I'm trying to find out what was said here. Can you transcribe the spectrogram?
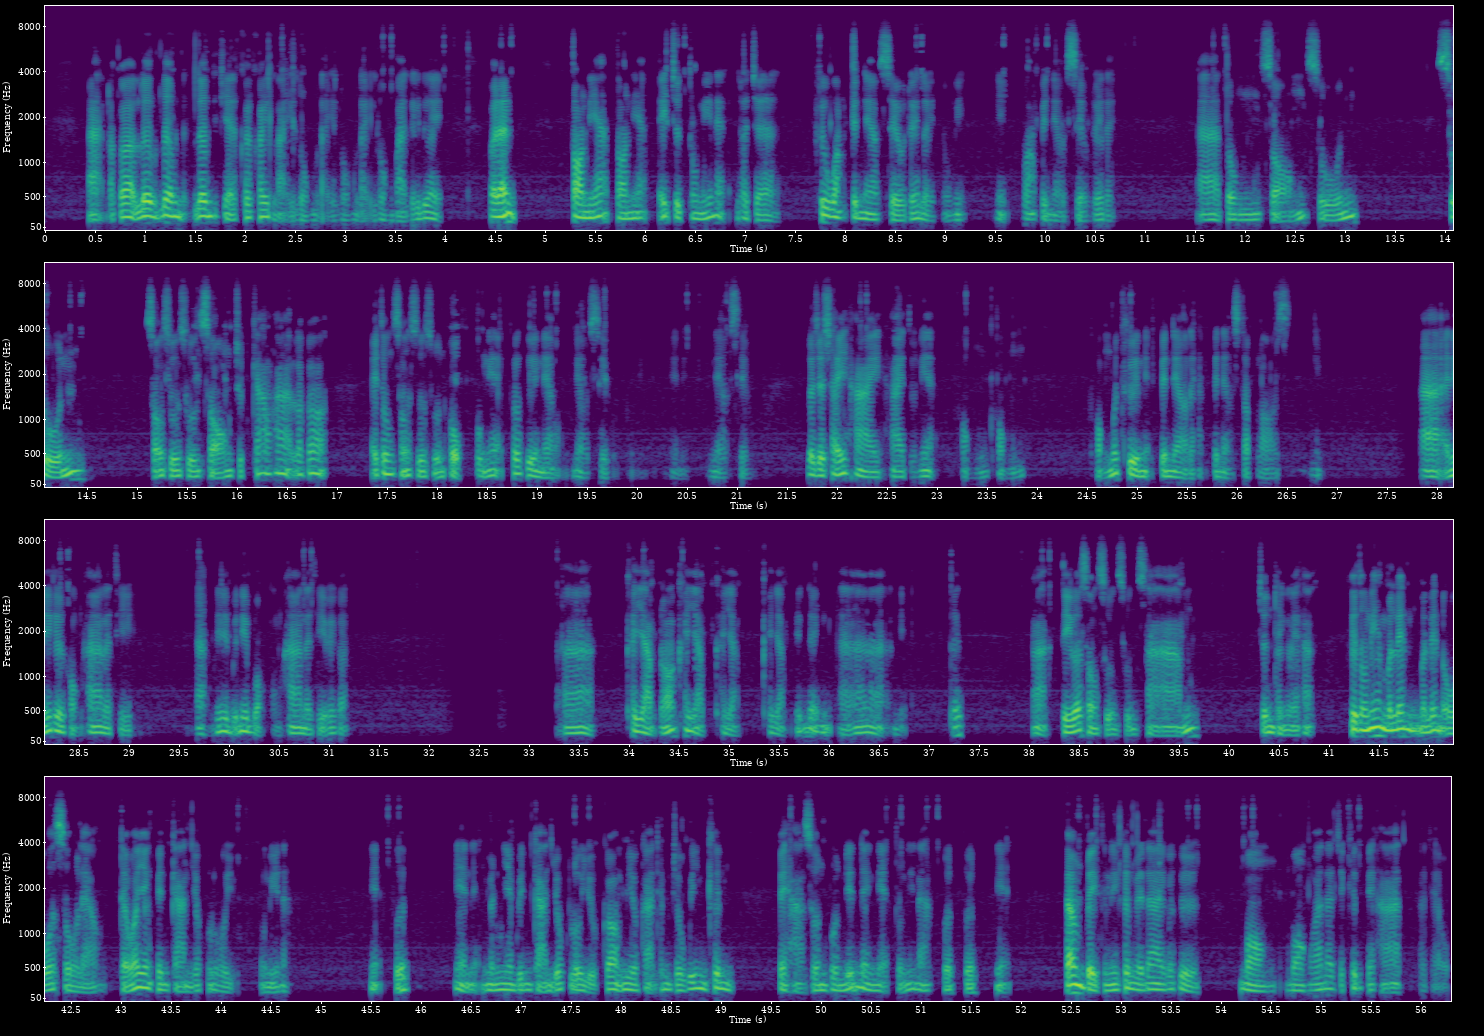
อะแล้วก็เริ่มเริ่มเริ่มที่จะค่อยๆไหลลงไหลลงไหลลงมาเรื่อยๆ เพราะฉะนั้นตอนนี้ตอนนี้ไอ้จุดตรงนี้เนี่ยเราจะคือวางเป็นแนวเซลล์ได้เลยตรงนี้นี่วางเป็นแนวเซลล์ได้เลย ตรงสองศูนย์ศูนย์สองศูนย์ศูนย์สองจุดเก้าห้าแล้วก็ไอ้ตรงสองศูนย์ศูนย์หกตรงเนี้ยก็คือแนวแนวเซลล์แนวเซลล์ เราจะใช้ไฮไฮตัวเนี้ยของของของเมื่อคืนเนี่ยเป็นแนวอะไรครับเป็นแนว stop loss นี่อ่าอันนี้คือของห้านาทีอ่านี่นี่บอกของห้านาทีไว้ก่อนอ่าขยับเนาะขยับขยับขยับนิดนึงอ่านี่ตึ๊ดอ่าตีว่าสองศูนย์ศูนย์สามจนถึงเลยฮะ คือตรงนี้มันเล่นมันเล่นโอเวอร์โซแล้ว แต่ว่ายังเป็นการยกโลอยู่ตรงนี้นะเนี่ยปึ๊บเนี่ยเนี่ยมันยังเป็นการยกโลอยู่ก็มีโอกาสที่มันจะวิ่งขึ้น ไปหาโซนบนนิดนึงเนี่ยตรงนี้นะปึ๊บปึ๊บเนี่ยถ้ามันเบรกตรงนี้ขึ้นไปได้ก็คือ มองมองว่าน่าจะขึ้นไปหาแถว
